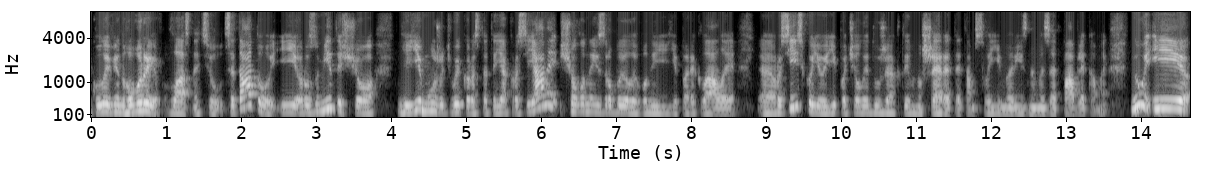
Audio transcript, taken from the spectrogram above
коли він говорив власне цю цитату, і розуміти, що її можуть використати як росіяни, що вони зробили. Вони її переклали е, російською і почали дуже активно шерити там своїми різними зет-пабліками. Ну і е,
